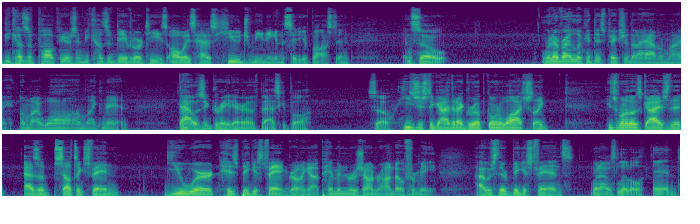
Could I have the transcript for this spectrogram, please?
because of Paul Pierce and because of David Ortiz always has huge meaning in the city of Boston. And so whenever I look at this picture that I have on my on my wall, I'm like, man, that was a great era of basketball. So, he's just a guy that I grew up going to watch like he's one of those guys that as a Celtics fan, you were his biggest fan growing up. Him and Rajon Rondo for me. I was their biggest fans when I was little. And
